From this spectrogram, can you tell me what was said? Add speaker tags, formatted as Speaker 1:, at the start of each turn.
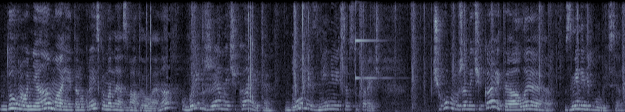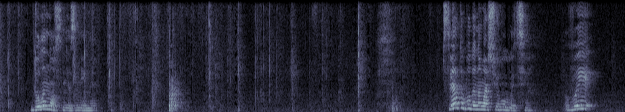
Speaker 1: Доброго дня, магія та українською. Мене звати Олена. Ви вже не чекаєте. Доля змінюється всупереч. Чого ви вже не чекаєте, але зміни відбудуться. Доленосні зміни. Свято буде на вашій вулиці. Ви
